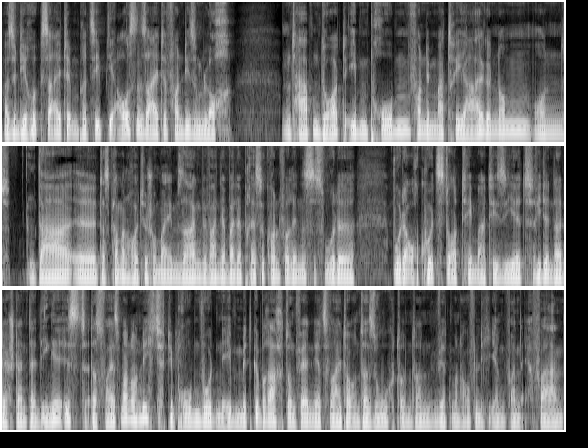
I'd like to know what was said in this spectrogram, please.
Also die Rückseite im Prinzip die Außenseite von diesem Loch und haben dort eben Proben von dem Material genommen und da, äh, das kann man heute schon mal eben sagen, wir waren ja bei der Pressekonferenz, es wurde, wurde auch kurz dort thematisiert, wie denn da der Stand der Dinge ist. Das weiß man noch nicht. Die Proben wurden eben mitgebracht und werden jetzt weiter untersucht und dann wird man hoffentlich irgendwann erfahren,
